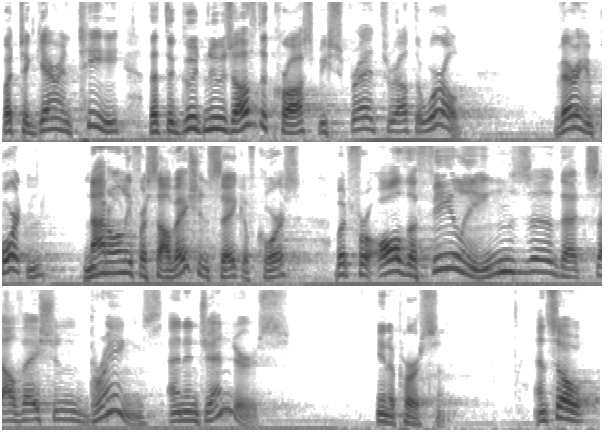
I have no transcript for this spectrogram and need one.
but to guarantee that the good news of the cross be spread throughout the world. Very important, not only for salvation's sake, of course, but for all the feelings uh, that salvation brings and engenders in a person. And so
